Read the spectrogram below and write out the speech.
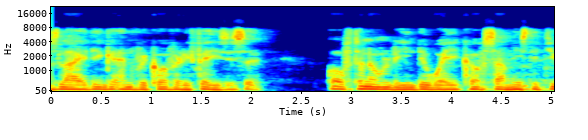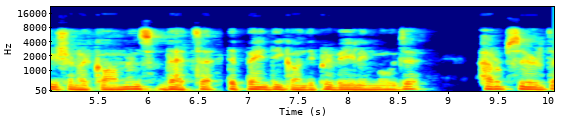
sliding and recovery phases, often only in the wake of some institutional comments that, depending on the prevailing mood, are observed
